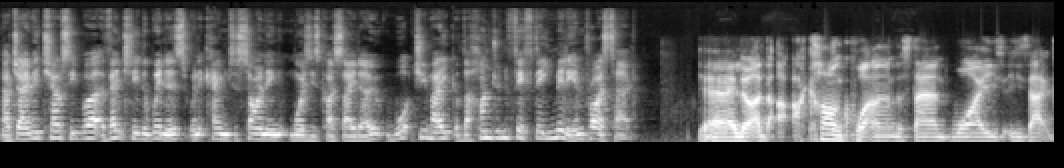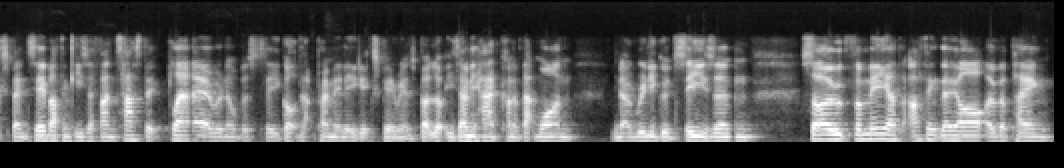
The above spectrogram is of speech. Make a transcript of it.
Now, Jamie, Chelsea were eventually the winners when it came to signing Moises Caicedo. What do you make of the 115 million price tag? Yeah, look, I, I can't quite understand why he's, he's, that expensive. I think he's a fantastic player and obviously got that Premier League experience. But look, he's only had kind of that one, you know, really good season. So for me, I, I think they are overpaying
